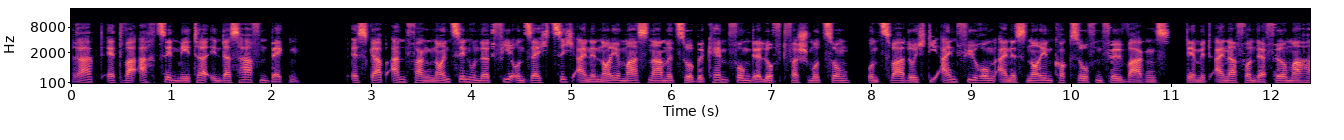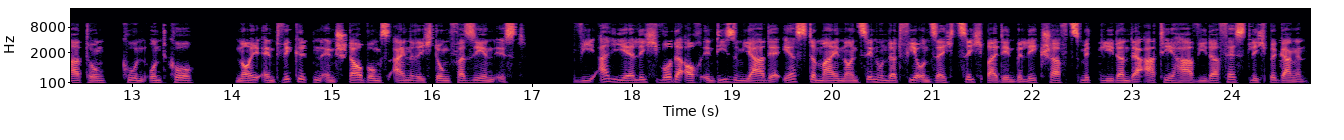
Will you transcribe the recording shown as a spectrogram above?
ragt etwa 18 Meter in das Hafenbecken. Es gab Anfang 1964 eine neue Maßnahme zur Bekämpfung der Luftverschmutzung, und zwar durch die Einführung eines neuen Koksofenfüllwagens, der mit einer von der Firma Hartung, Kuhn Co. neu entwickelten Entstaubungseinrichtung versehen ist. Wie alljährlich wurde auch in diesem Jahr der 1. Mai 1964 bei den Belegschaftsmitgliedern der ATH wieder festlich begangen.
